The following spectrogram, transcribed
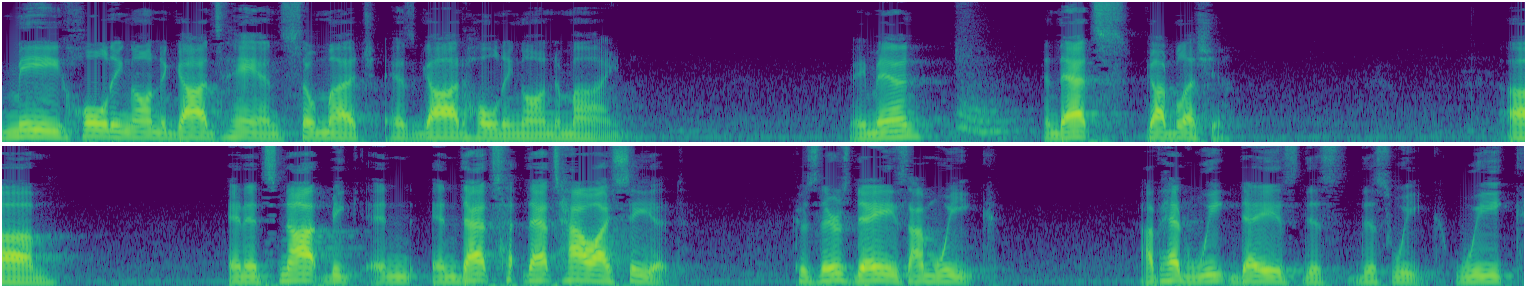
me holding on to God's hand so much as God holding on to mine. Amen? And that's, God bless you. Um, and it's not, be, and, and that's, that's how I see it. Because there's days I'm weak. I've had weak days this, this week. Weak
